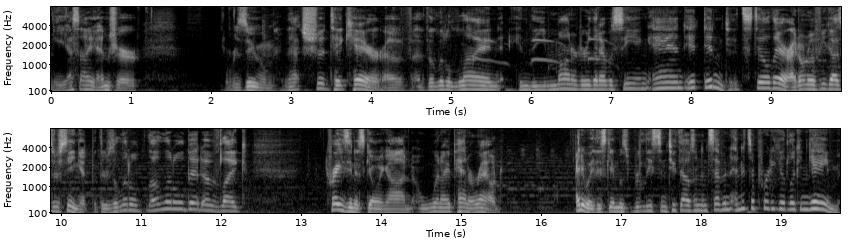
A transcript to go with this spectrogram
yes, I am sure, resume. That should take care of the little line in the monitor that I was seeing, and it didn't. It's still there. I don't know if you guys are seeing it, but there's a little a little bit of like craziness going on when I pan around. Anyway, this game was released in 2007, and it's a pretty good looking game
